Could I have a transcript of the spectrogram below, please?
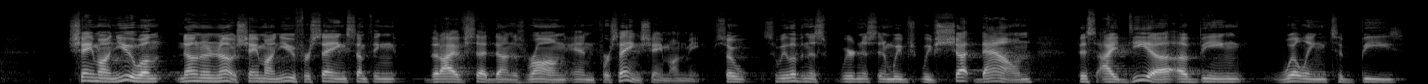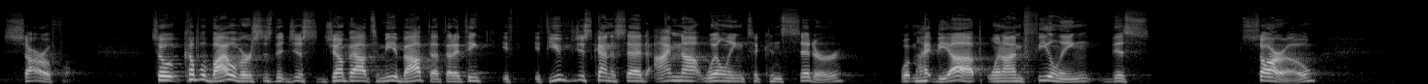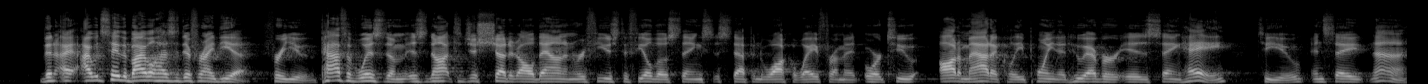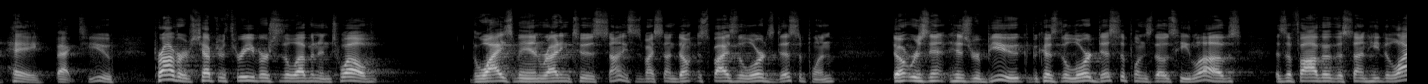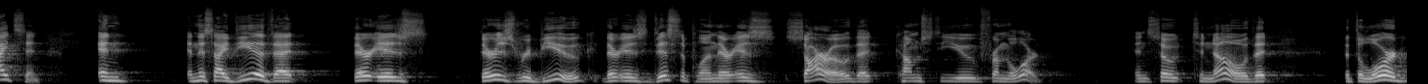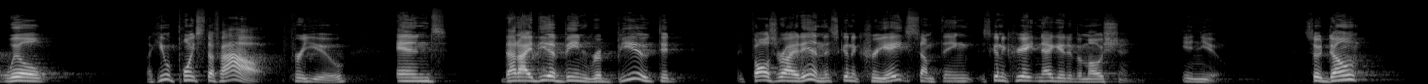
shame on you. Well, no, no, no, shame on you for saying something that I've said, done is wrong, and for saying shame on me. So, so we live in this weirdness, and we've, we've shut down this idea of being willing to be sorrowful. So, a couple Bible verses that just jump out to me about that, that I think if, if you've just kind of said, I'm not willing to consider what might be up when I'm feeling this sorrow, then I, I would say the Bible has a different idea for you. The path of wisdom is not to just shut it all down and refuse to feel those things, to step and walk away from it, or to automatically point at whoever is saying, hey, to you and say, nah, hey, back to you. Proverbs chapter 3, verses 11 and 12, the wise man writing to his son, he says, My son, don't despise the Lord's discipline. Don't resent his rebuke, because the Lord disciplines those he loves as a father the son he delights in. And, and this idea that there is, there is rebuke, there is discipline, there is sorrow that comes to you from the Lord. And so to know that, that the Lord will, like, He will point stuff out for you. And that idea of being rebuked, it, it falls right in. It's going to create something, it's going to create negative emotion in you. So don't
